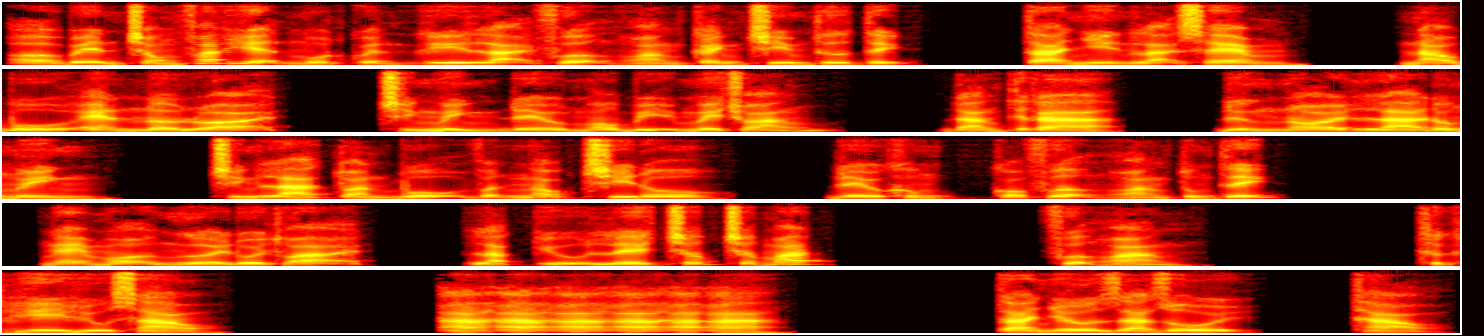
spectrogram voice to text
ở bên trong phát hiện một quyển ghi lại phượng hoàng cánh chim thư tịch, ta nhìn lại xem, nao bổ N loại, chính mình đều mau bị mê choáng, đáng tiếc à, đừng nói là đông minh, chính là toàn bộ vẫn ngọc chi đô, đều không có phượng hoàng tung tích. Nghe mọi người đối thoại, lạc cửu lê chớp chớp mắt. Phượng hoàng, thực hy hữu sao? A a a a a a, ta nhớ ra rồi, Thảo.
